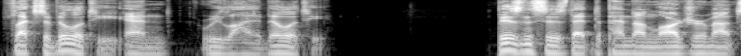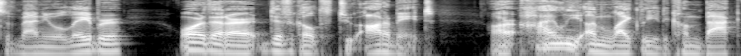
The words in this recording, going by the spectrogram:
flexibility, and reliability. Businesses that depend on larger amounts of manual labor or that are difficult to automate are highly unlikely to come back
